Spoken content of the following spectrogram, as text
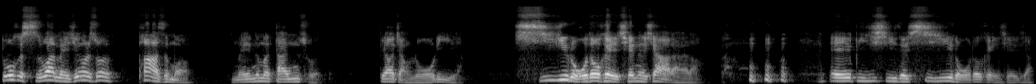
多个十万美金，或者说怕什么？没那么单纯，不要讲萝莉了，C 罗都可以签得下来了。A、B、C 的 C 罗都可以签下。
